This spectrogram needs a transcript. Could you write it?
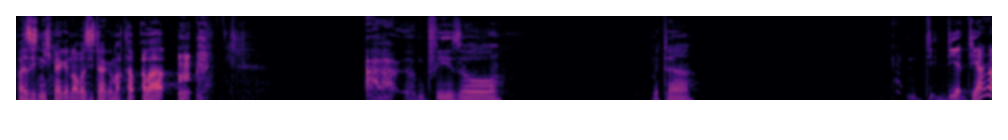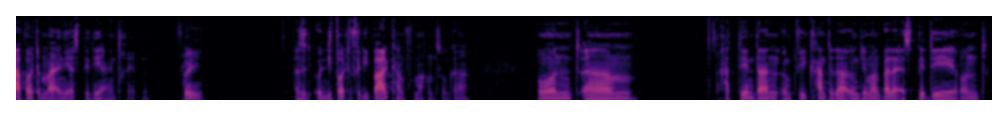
Weiß ich nicht mehr genau, was ich da gemacht habe. Aber aber irgendwie so mit der die, die, Diana wollte mal in die SPD eintreten. Ui. Also und die wollte für die Wahlkampf machen sogar. Und ähm, hat den dann irgendwie, kannte da irgendjemand bei der SPD und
